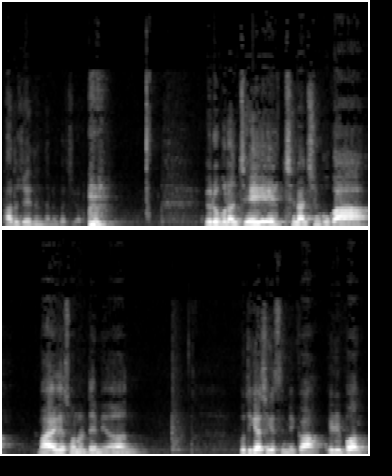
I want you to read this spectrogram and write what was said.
받아줘야 된다는 거죠. 여러분은 제일 친한 친구가 마에게 손을 대면 어떻게 하시겠습니까? 1번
